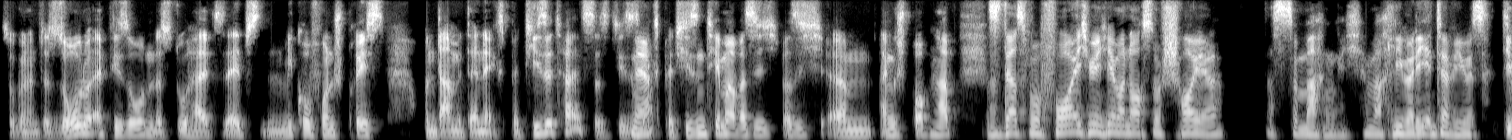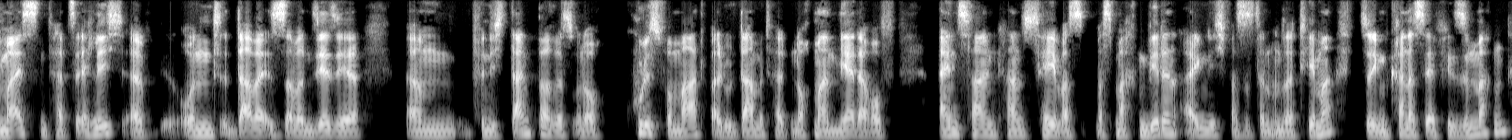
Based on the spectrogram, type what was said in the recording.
sogenannte Solo-Episoden, dass du halt selbst ein Mikrofon sprichst und damit deine Expertise teilst. Das ist dieses ja. Expertisenthema, was ich, was ich ähm, angesprochen habe. Das ist das, wovor ich mich immer noch so scheue das zu machen. Ich mache lieber die Interviews. Die meisten tatsächlich. Äh, und dabei ist es aber ein sehr, sehr, ähm, finde ich, dankbares und auch cooles Format, weil du damit halt nochmal mehr darauf einzahlen kannst, hey, was, was machen wir denn eigentlich? Was ist denn unser Thema? Deswegen kann das sehr viel Sinn machen.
